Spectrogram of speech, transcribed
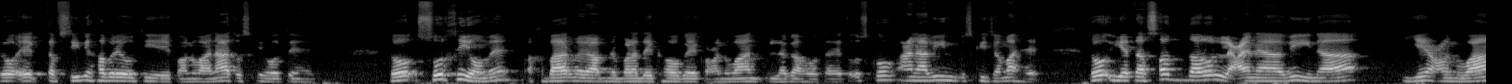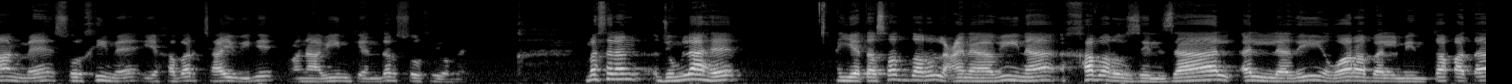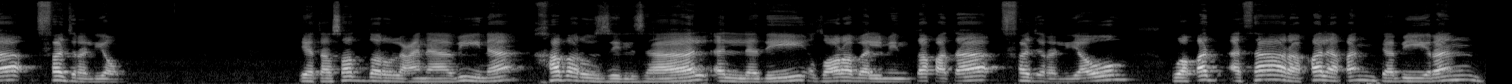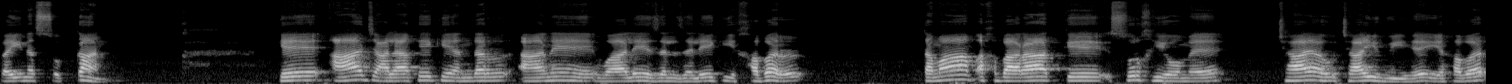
جو ایک تفصیلی خبریں ہوتی ہے ایک عنوانات اس کے ہوتے ہیں۔ تو سرخیوں میں اخبار میں آپ نے بڑا دیکھا ہوگا، ایک عنوان لگا ہوتا ہے۔ تو اس کو عناوین، اس کی جمع ہے۔ تو یتصدر العناوین یہ عنوان میں سرخی میں یہ خبر چھائی ہوئی ہے عناوین کے اندر سرخیوں میں۔ مثلا جملہ ہے يتصدر العناوين خبر الزلزال الذي ضرب المنطقة فجر اليوم يتصدر العناوين خبر الزلزال الذي ضرب المنطقة فجر اليوم وقد اثار قلقا کبیرا بین السکان کہ آج علاقے کے اندر آنے والے زلزلے کی خبر تمام اخبارات کے سرخیوں میں چھایا چھائی ہوئی ہے یہ خبر،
